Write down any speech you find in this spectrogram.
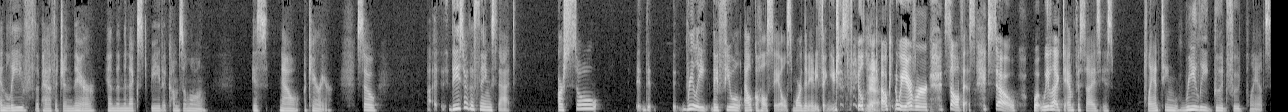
and leave the pathogen there. And then the next bee that comes along is now a carrier. So uh, these are the things that are so, really they fuel alcohol sales more than anything. You just feel like, Yeah. how can we ever solve this? So, what we like to emphasize is planting really good food plants,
